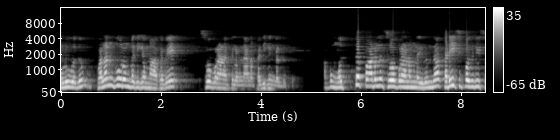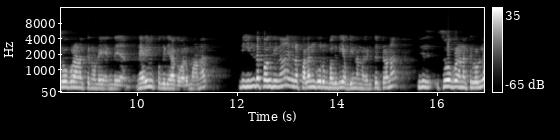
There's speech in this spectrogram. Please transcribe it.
முழுவதும் பலன்கூறும் பதிகமாகவே சிவபுராணத்தில் உண்டான பதிகங்கள் இருக்கு. அப்போ மொத்த பாடலும் சிவபுராணம்னு இருந்தால் கடைசி பகுதி சிவபுராணத்தினுடைய இந்த நிறைவு பகுதியாக வருமானால் இது இந்த பகுதி தான் இதில் பலன்கூறும் பகுதி அப்படின்னு நம்ம எடுத்துட்டோன்னா இது சிவபுராணத்தில் உள்ள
